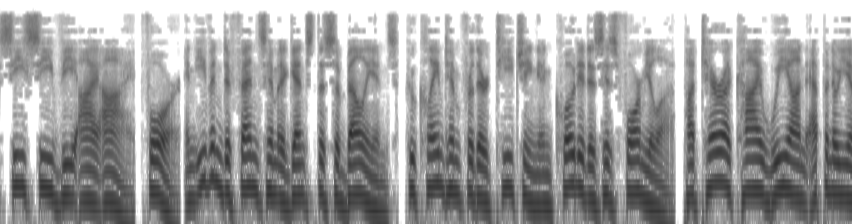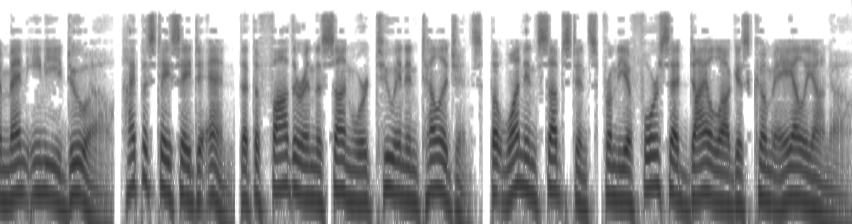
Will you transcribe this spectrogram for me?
CCVII, 4 and even defends him against the Sabellians, who claimed him for their teaching and quoted as his formula, patera kai wion epinoia men duo, hypostase de n that the Father and the Son were two in intelligence, but one in substance from the aforesaid Dialogus cum Aeliano.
